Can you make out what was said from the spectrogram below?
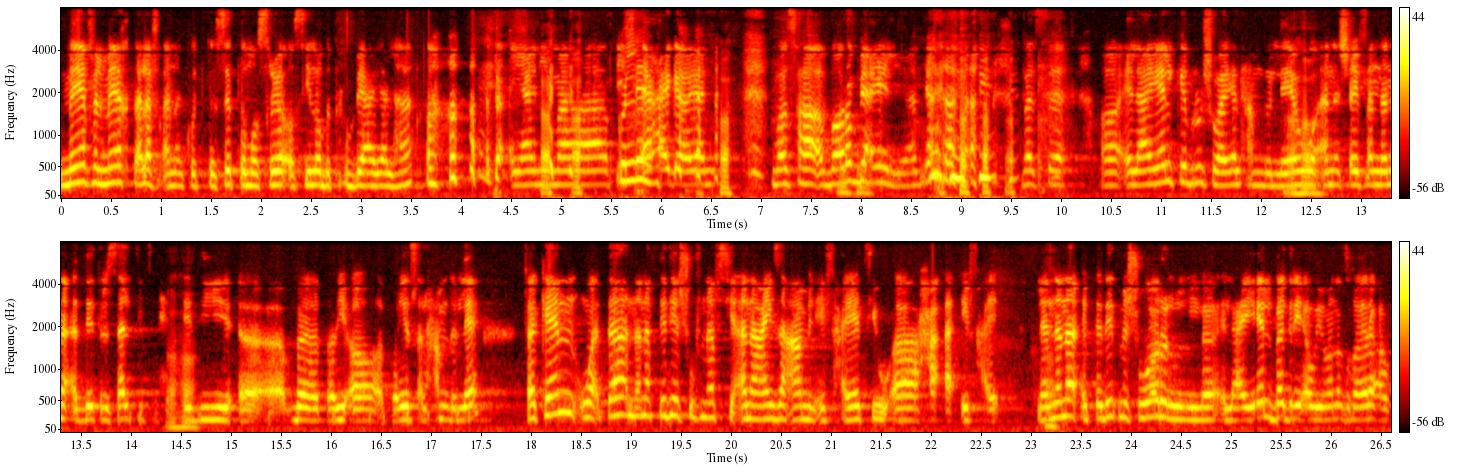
100% اختلف أنا كنت ست مصرية أصيلة بتربي عيالها يعني ما فيش. أي حاجة يعني بصحى بربي عيالي يعني بس آه العيال كبروا شوية الحمد لله أها. وأنا شايفة إن أنا أديت رسالتي في الحتة. دي آه بطريقة كويسة الحمد لله فكان وقتها إن أنا أبتدي أشوف نفسي أنا عايزة أعمل إيه في حياتي وأحقق إيه في حياتي لأن. أنا ابتديت مشوار ال- العيال بدري قوي وأنا صغيرة قوي.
